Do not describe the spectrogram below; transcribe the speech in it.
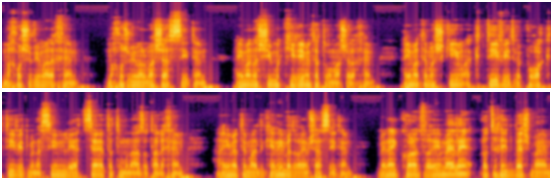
מה חושבים עליכם? מה חושבים על מה שעשיתם? האם אנשים מכירים את התרומה שלכם? האם אתם משקיעים אקטיבית ופרואקטיבית מנסים לייצר את התמונה הזאת עליכם? האם אתם מעדכנים בדברים שעשיתם? בעיניי כל הדברים האלה לא צריך להתבייש בהם.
